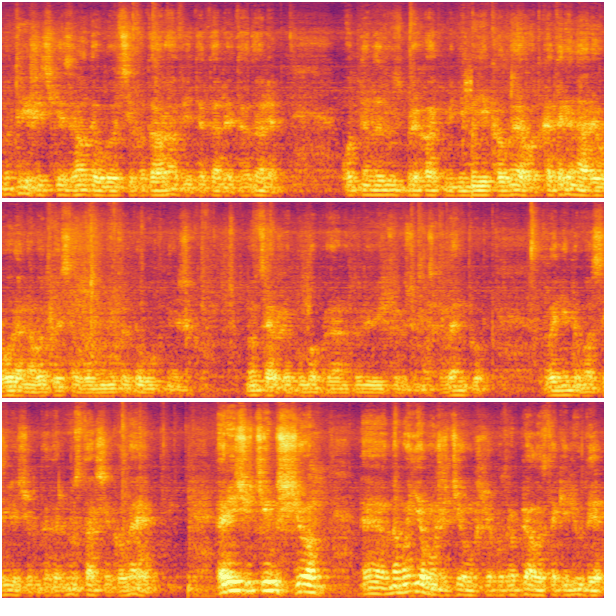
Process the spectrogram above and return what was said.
ну, трішечки згадували ці фотографії і так далі, і так далі. От не дадуть збрехати мені мої колеги, от Катерина Григорівна виписувала мені трудову книжку. Ну це вже було при Анатолію Вікторовичу Москаленко, Леонідом Васильовичем, ну, старші колеги. Річ у тім, що е, на моєму життєвому шляху траплялись такі люди,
